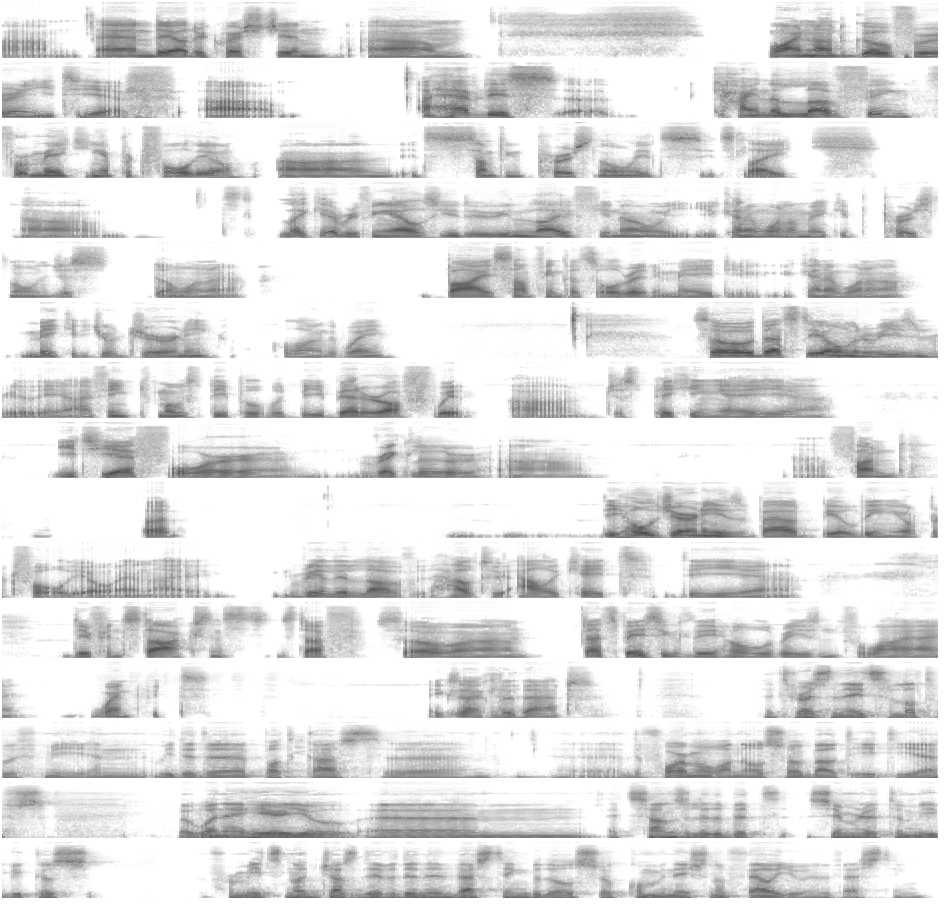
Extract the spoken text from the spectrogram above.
Um, and the other question um, why not go for an ETF? Um, I have this uh, kind of love thing for making a portfolio. Uh, it's something personal. It's it's like um, like everything else you do in life. You know, you kind of want to make it personal. You just don't want to buy something that's already made. You you kind of want to make it your journey along the way. So that's the only reason, really. I think most people would be better off with uh, just picking a uh, ETF or regular uh, uh, fund. But the whole journey is about building your portfolio, and I really love how to allocate the uh, different stocks and stuff. So um, that's basically the whole reason for why I went with exactly yeah. that. It resonates a lot with me, and we did a podcast, uh, uh, the former one, also about ETFs. But when I hear you, um, it sounds a little bit similar to me because for me, it's not just dividend investing, but also a combination of value investing.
